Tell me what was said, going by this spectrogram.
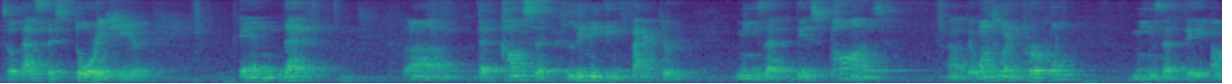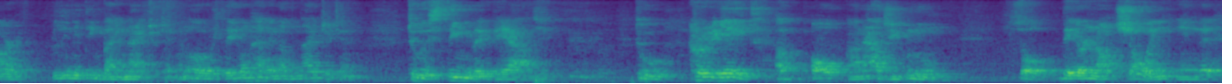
So that's the story here. And that, um, that concept, limiting factor, means that these ponds, uh, the ones who are in purple, means that they are limiting by nitrogen. In other words, they don't have enough nitrogen to stimulate the algae, to create a, an algae bloom. So they are not showing in the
